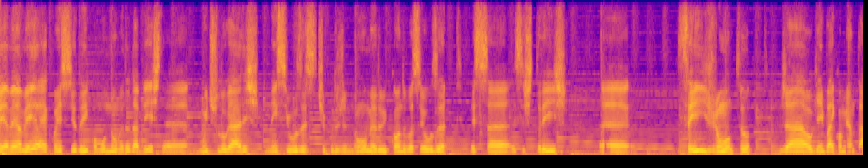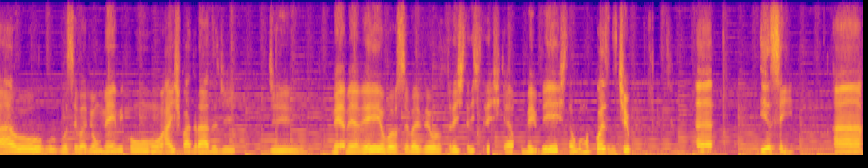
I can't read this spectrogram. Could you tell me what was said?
666 é conhecido aí como o número da besta. É, muitos lugares nem se usa esse tipo de número, e quando você usa essa, esses três, é, seis junto, já alguém vai comentar, ou você vai ver um meme com raiz quadrada de, de 666, ou você vai ver o 333, que é o meio besta, alguma coisa do tipo. É, e assim, a,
